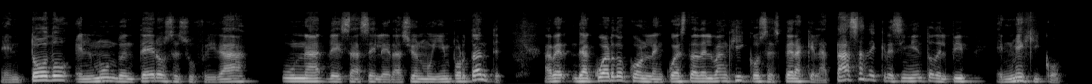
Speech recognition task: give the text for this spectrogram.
En todo el mundo entero se sufrirá una desaceleración muy importante. A ver, de acuerdo con la encuesta del Banjico, se espera que la tasa de crecimiento del PIB en México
